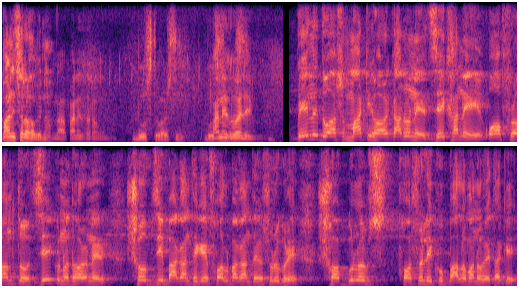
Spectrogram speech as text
পানি ছাড়া হবে না? না পানি ছাড়া হবে না। বুঝতে পারছি পানি। লাগবে। বেলে দোআঁশ মাটি হওয়ার কারণে যেখানে অফ্রান্ত যে কোনো ধরনের সবজি বাগান থেকে ফল বাগান থেকে শুরু করে সবগুলো ফসলই খুব ভালো মানের হয়ে থাকে।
